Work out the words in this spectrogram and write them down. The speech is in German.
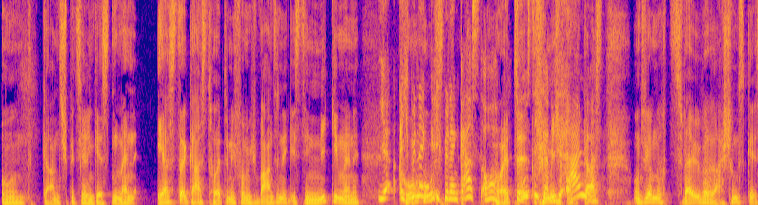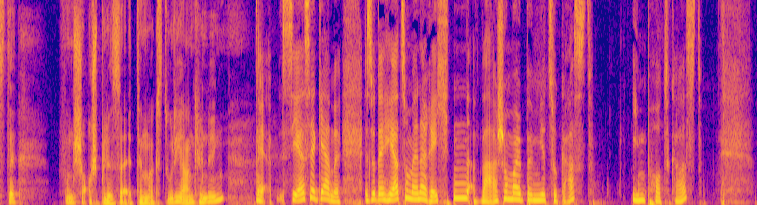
und ganz speziellen Gästen. Mein erster Gast heute, und ich freue mich wahnsinnig, ist die Niki, meine Ja, ich bin ein, ich bin ein Gast. Oh, Heute für mich auch Hallo. Gast. Und wir haben noch zwei Überraschungsgäste von Schauspielerseite. Magst du die ankündigen? Ja, sehr, sehr gerne. Also der Herr zu meiner Rechten war schon mal bei mir zu Gast im Podcast.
